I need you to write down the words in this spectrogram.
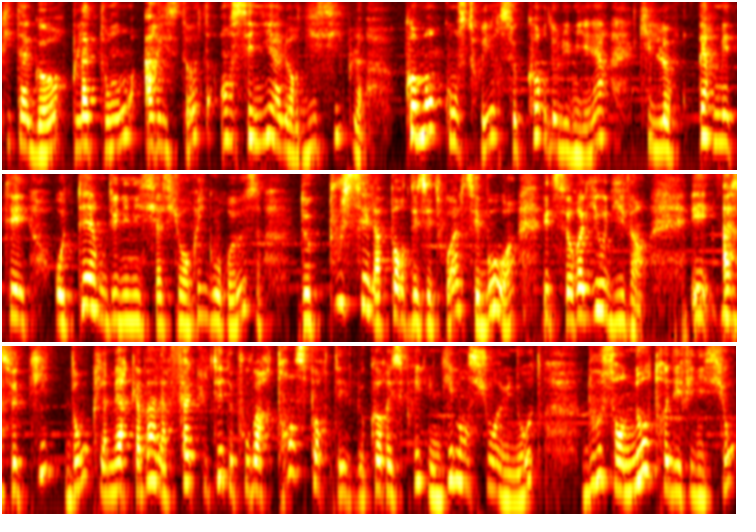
Pythagore, Platon, Aristote enseignaient à leurs disciples comment construire ce corps de lumière qui leur permettait, au terme d'une initiation rigoureuse, de pousser la porte des étoiles, c'est beau, hein, et de se relier au divin. Et à ce titre, donc, la mère Kaba a la faculté de pouvoir transporter le corps-esprit d'une dimension à une autre, d'où son autre définition,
